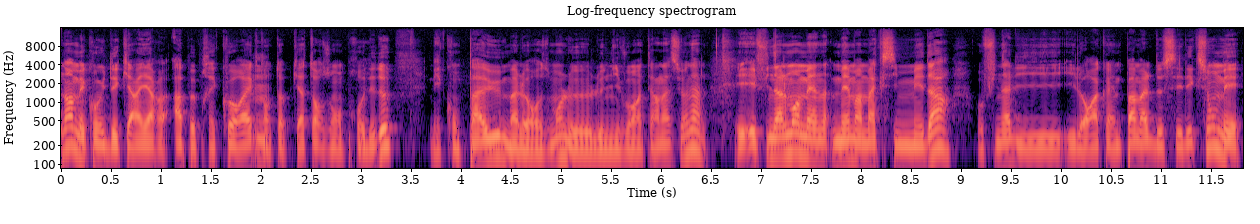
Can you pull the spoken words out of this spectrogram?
non, mais qui ont eu des carrières à peu près correctes mm. en top 14 ou en pro D2, mais qui n'ont pas eu malheureusement le, niveau international. Et, finalement, même, un Maxime Médard, au final, il, il, aura quand même pas mal de sélections, mais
